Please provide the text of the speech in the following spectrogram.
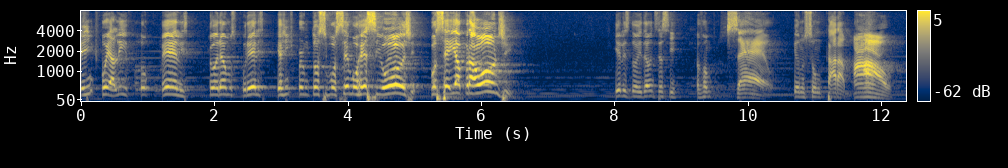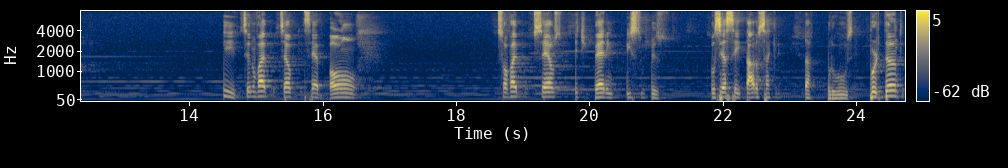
E a gente foi ali, falou com eles, e oramos por eles, e a gente perguntou: se você morresse hoje, você ia para onde? E eles doidão diziam assim: nós vamos para o céu eu não sou um cara mau. Filho, você não vai para o céu porque você é bom. Só vai para o céu se você estiver em Cristo Jesus. Se você aceitar o sacrifício da cruz. Portanto,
